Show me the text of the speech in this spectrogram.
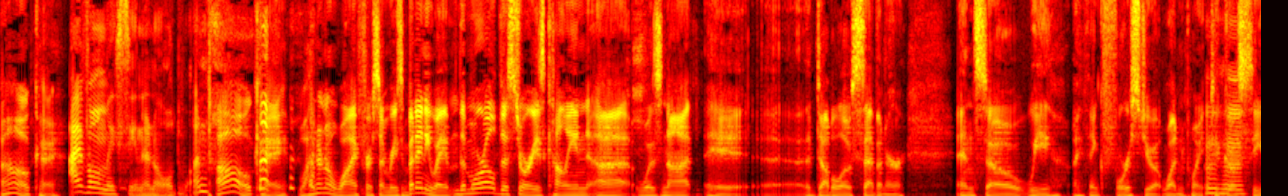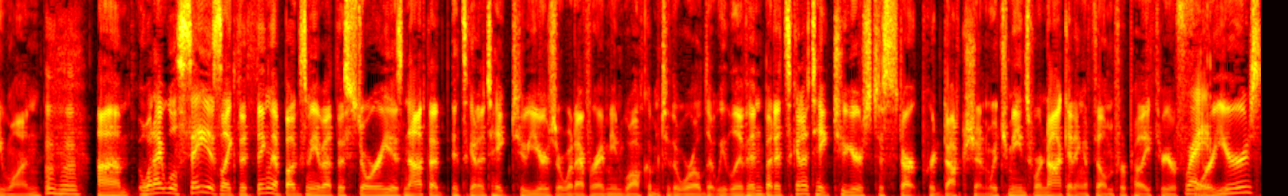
Oh, okay. I've only seen an old one. Oh, okay. well, I don't know why for some reason. But anyway, the moral of the story is Colleen uh, was not a, a 007er. And so we, I think, forced you at one point to go Mhm. see one. Mhm. Um, what I will say is like the thing that bugs me about this story is not that it's going to take two years or whatever. I mean, welcome to the world that we live in, but it's going to take two years to start production, which means we're not getting a film for probably three or four Right. years.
